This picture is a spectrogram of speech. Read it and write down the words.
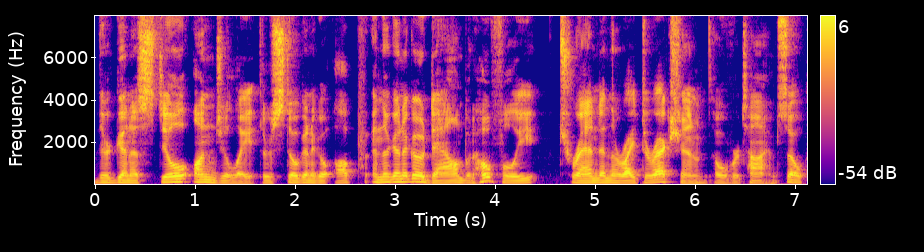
they're going to still undulate. They're still going to go up and they're going to go down, but hopefully trend in the right direction over time. So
